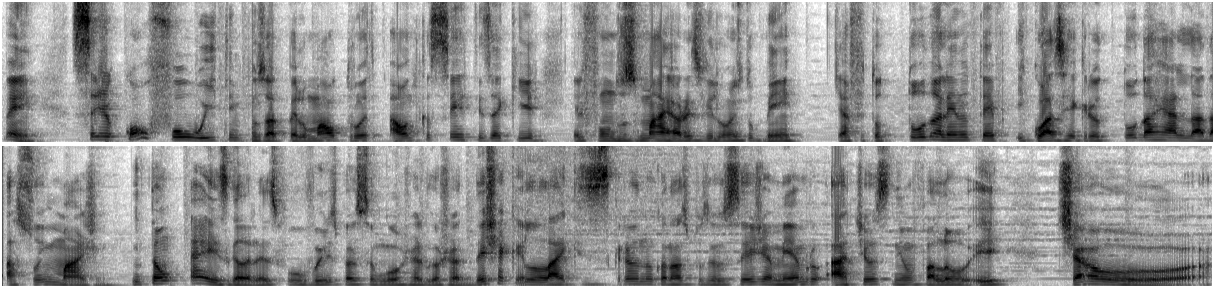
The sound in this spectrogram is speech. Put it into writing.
Bem, seja qual for o item usado pelo Maltruid, a única certeza é que ele foi um dos maiores vilões do bem, que afetou toda a linha do tempo e quase recriou toda a realidade à sua imagem. Então é isso, galera. Esse foi o vídeo. Espero que vocês tenham gostado. gostado. Deixa aquele like, se inscreva no canal se você seja membro, ative o sininho, falou e tchau!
